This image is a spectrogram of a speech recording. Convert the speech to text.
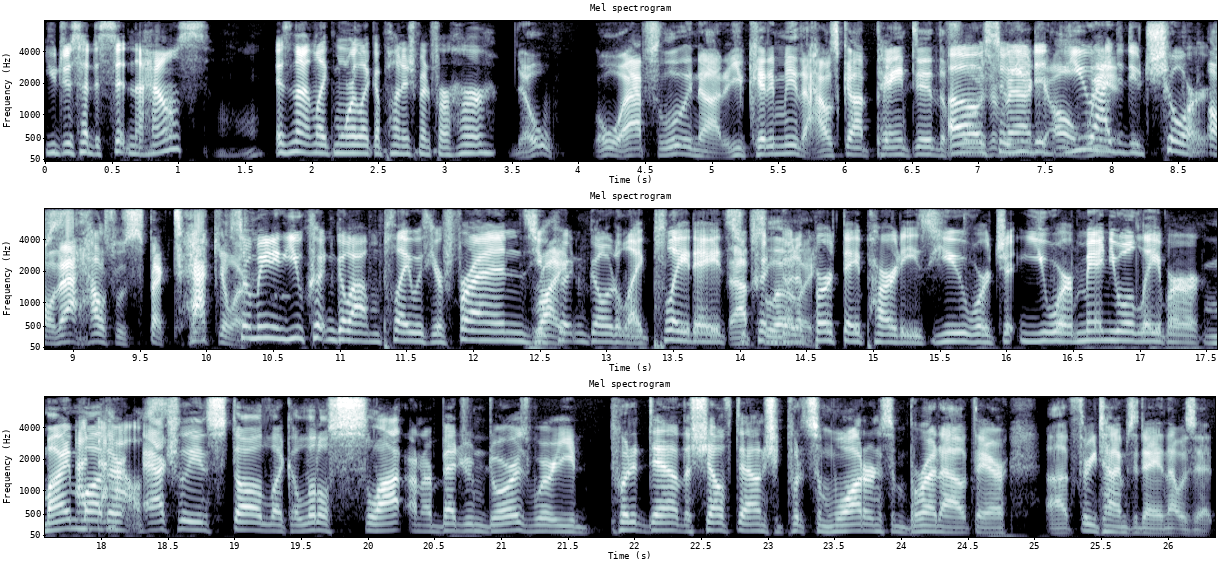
you just had to sit in the house. Uh-huh. Isn't that like more like a punishment for her? No. Oh, absolutely not. Are you kidding me? The house got painted. The Oh, floors so are you back. did. Oh, you we- had to do chores. Oh, that house was spectacular. So meaning you couldn't go out and play with your friends. You Right. couldn't go to like play dates. You couldn't go Absolutely. to birthday parties. You were ju- you were manual labor. My at the mother house. actually installed like a little slot on our bedroom doors where you'd put it down, the shelf down. She put some water and some bread out there uh, three times a day, and that was it.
